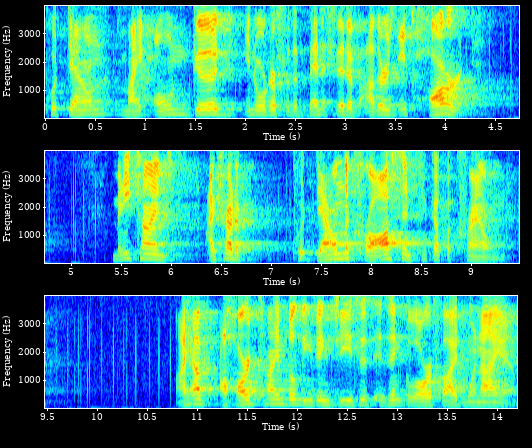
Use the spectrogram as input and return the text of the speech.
put down my own good in order for the benefit of others. It's hard. Many times I try to put down the cross and pick up a crown. I have a hard time believing Jesus isn't glorified when I am.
